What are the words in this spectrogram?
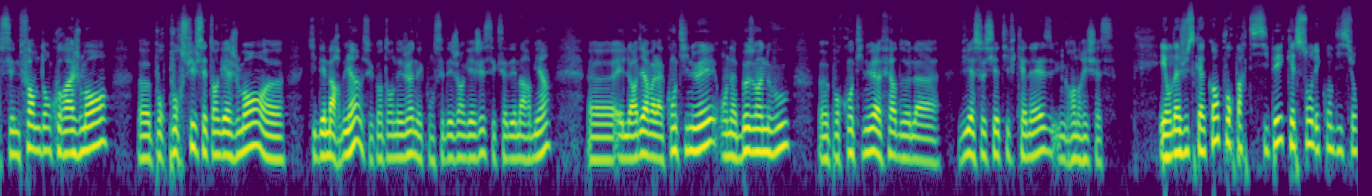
c'est une forme d'encouragement pour poursuivre cet engagement qui démarre bien, parce que quand on est jeune et qu'on s'est déjà engagé, c'est que ça démarre bien. et de leur dire voilà, continuez, on a besoin de vous pour continuer à faire de la vie associative canaise une grande richesse. Et on a jusqu'à quand pour participer? Quelles sont les conditions?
